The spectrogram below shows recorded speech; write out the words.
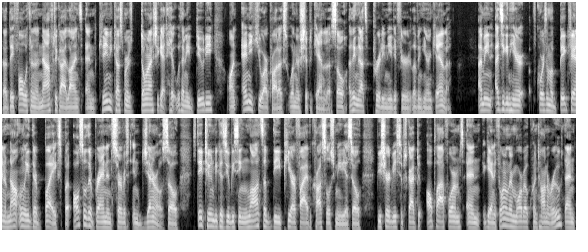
that they fall within the NAFTA guidelines, and Canadian customers don't actually get hit with any duty on any QR products when they're shipped to Canada. So I think that's pretty neat if you're living here in Canada. I mean, as you can hear, of course, I'm a big fan of not only their bikes, but also their brand and service in general. So stay tuned because you'll be seeing lots of the PR5 across social media. So be sure to be subscribed to all platforms. And again, if you want to learn more about Quintana Roo, then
